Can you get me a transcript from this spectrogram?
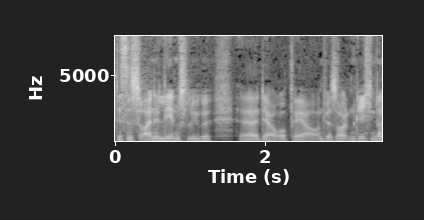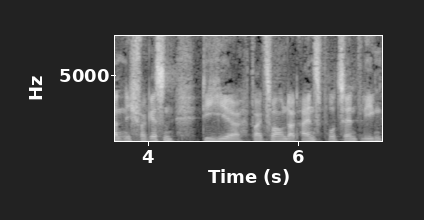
Das ist so eine Lebenslüge äh, der Europäer. Und wir sollten Griechenland nicht vergessen, die hier bei 201 Prozent liegen.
